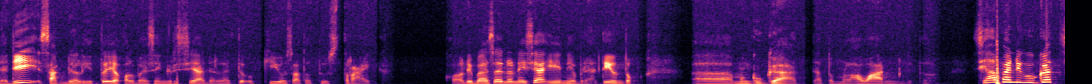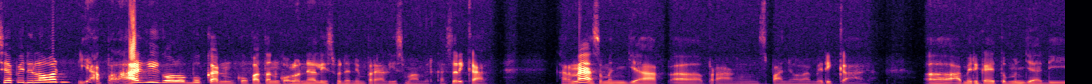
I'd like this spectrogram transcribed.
jadi sakdal itu ya kalau bahasa Inggrisnya adalah to accuse atau to strike. Kalau di bahasa Indonesia ini ya berarti untuk uh, menggugat atau melawan gitu. Siapa yang digugat, siapa yang dilawan? Ya apalagi kalau bukan kekuatan kolonialisme dan imperialisme Amerika Serikat. Karena semenjak uh, perang Spanyol Amerika, uh, Amerika itu menjadi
